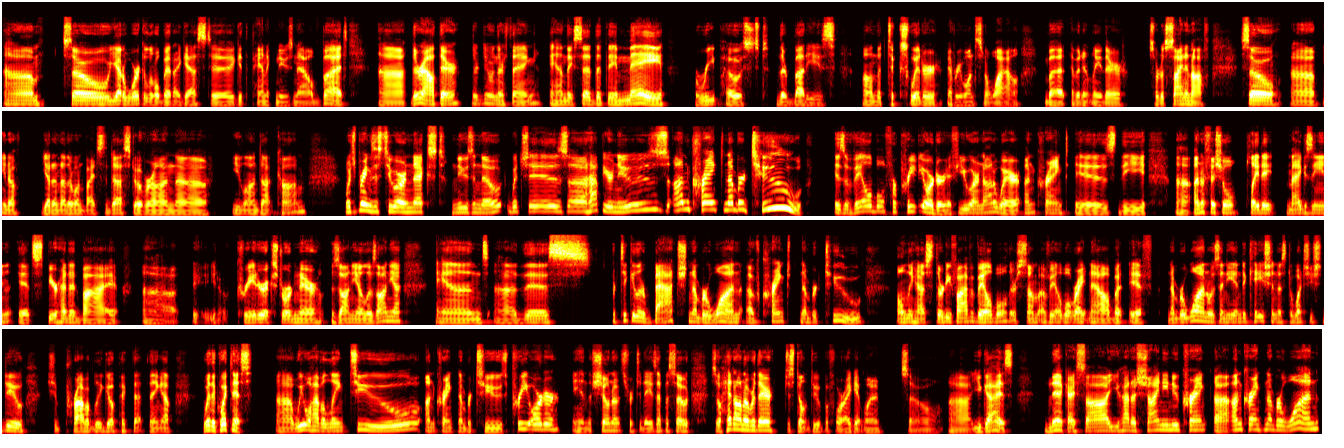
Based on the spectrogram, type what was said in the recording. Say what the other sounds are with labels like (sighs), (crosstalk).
Um, so you got to work a little bit, I guess, to get the panic news now. But uh, they're out there, they're doing their thing, and they said that they may repost their buddies on the Twitter every once in a while. But evidently, they're sort of signing off. So uh, you know, yet another one bites the dust over on uh, Elon.com. Which brings us to our next news and note, which is uh, happier news. Uncrank'd number two is available for pre-order. If you are not aware, Uncrank'd is the uh, unofficial Playdate magazine. It's spearheaded by uh, you know creator extraordinaire Xania Lasagna, and uh, this particular batch number one of Cranked number two only has 35 available. There's some available right now, but if number one was any indication as to what you should do, you should probably go pick that thing up with a quickness. Uh, we will have a link to Uncrank'd number two's pre-order in the show notes for today's episode. So head on over there. Just don't do it before I get one. So uh, you guys, Nick, I saw you had a shiny new crank, uh, Uncrank'd number one.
